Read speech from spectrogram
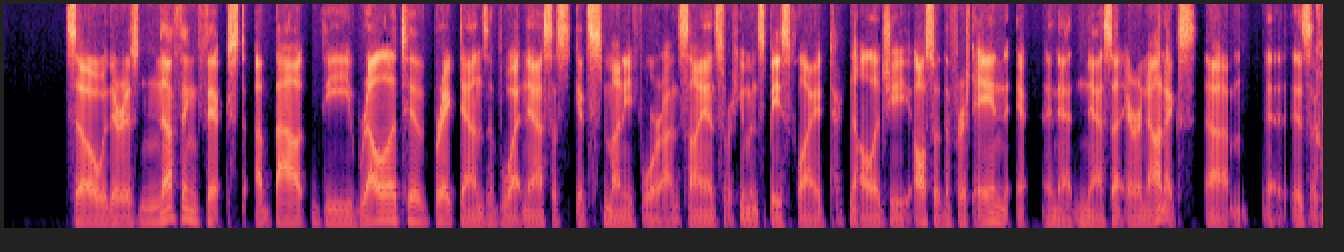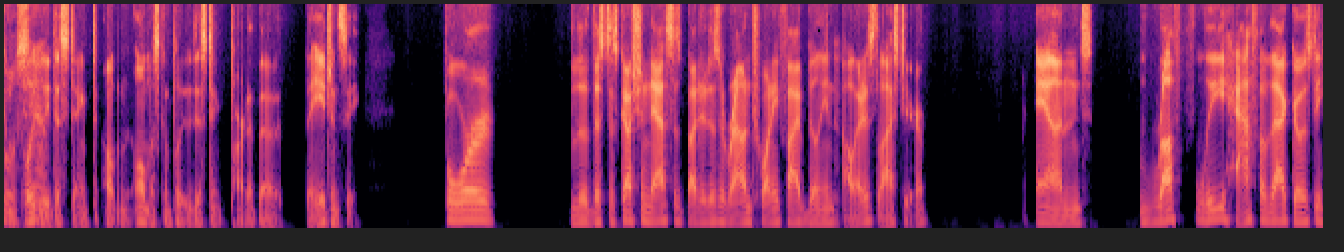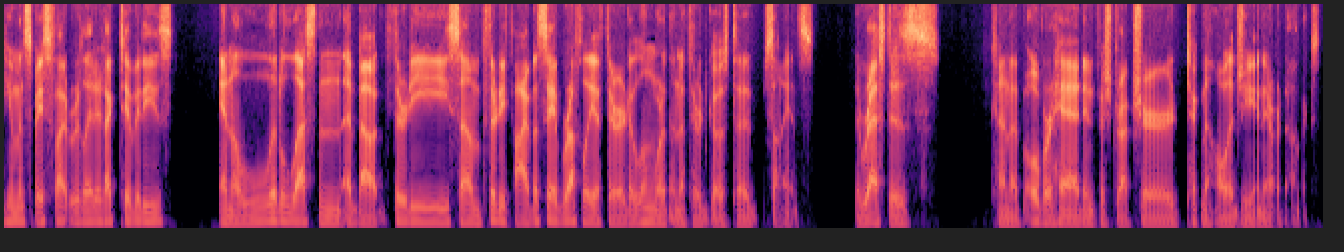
So there is nothing fixed about the relative breakdowns of what NASA gets money for on science or human spaceflight technology. Also, the first A in, in NASA aeronautics um, is a course, completely yeah. distinct, almost completely distinct part of the, the agency. For the, this discussion, NASA's budget is around $25 billion last year. And roughly half of that goes to human spaceflight related activities and a little less than about 30 some 35 let's say roughly a third a little more than a third goes to science the rest is kind of overhead infrastructure technology and aeronautics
